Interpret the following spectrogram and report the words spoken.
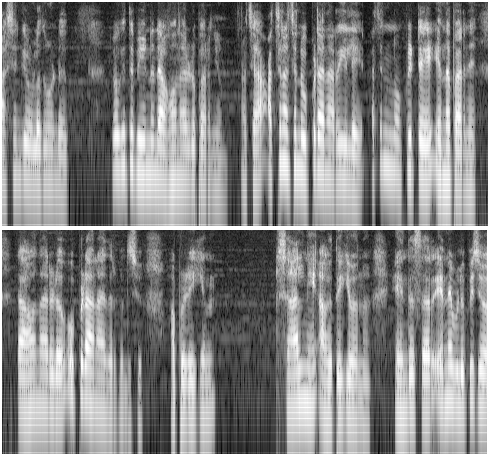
ആശങ്കയുള്ളതുകൊണ്ട് രോഹിത് വീണ്ടും രാഘവൻ പറഞ്ഞു അച്ഛാ അച്ഛൻ അച്ഛന്റെ ഒപ്പിടാൻ അറിയില്ലേ അച്ഛൻ ഒന്ന് ഒപ്പിട്ടേ? എന്ന് പറഞ്ഞ് രാഘവൻ ഒപ്പിടാനായി നിർബന്ധിച്ചു. അപ്പോഴേക്കും ശാലിനി അകത്തേക്ക് വന്നു. എന്ത് സർ എന്നെ വിളിപ്പിച്ചോ?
